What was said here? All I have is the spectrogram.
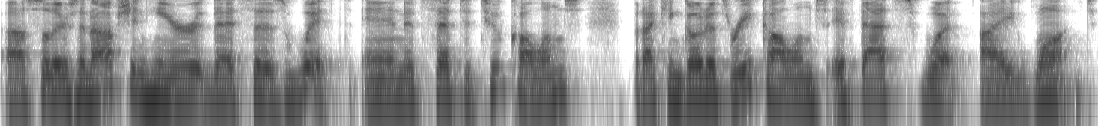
Uh, so there's an option here that says width and it's set to two columns, but I can go to three columns if that's what I want.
